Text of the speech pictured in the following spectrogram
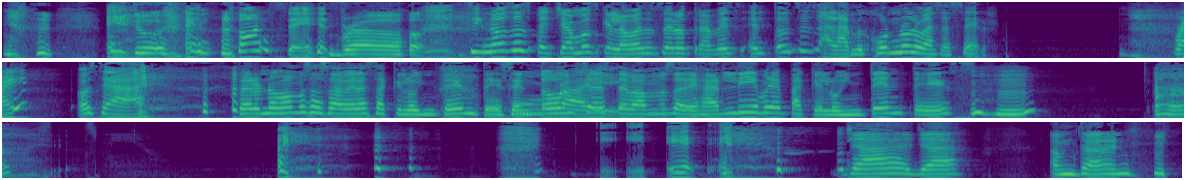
entonces, bro, si no sospechamos que lo vas a hacer otra vez, entonces a lo mejor no lo vas a hacer. Right? O sea, pero no vamos a saber hasta que lo intentes. Entonces right. te vamos a dejar libre para que lo intentes. Uh -huh. Ajá. Ay, Dios mío. ya, ya. I'm done.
